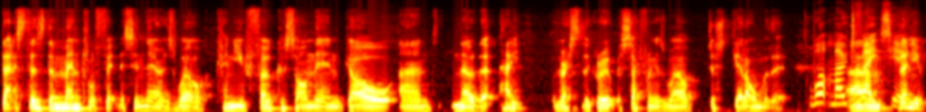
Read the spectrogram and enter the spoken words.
that's there's the mental fitness in there as well. Can you focus on the end goal and know that hey, the rest of the group are suffering as well? Just get on with it. What motivates you? Um, then you-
